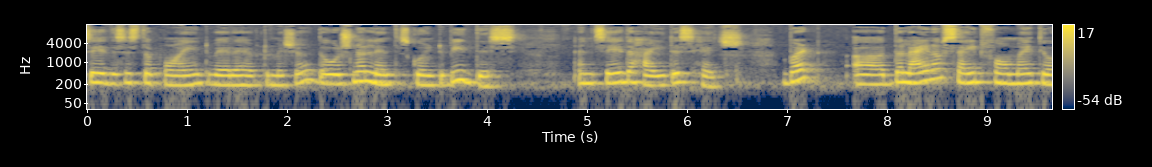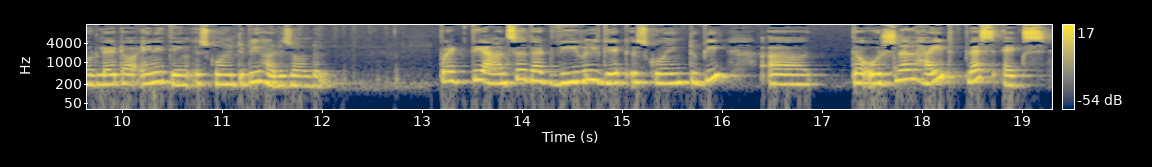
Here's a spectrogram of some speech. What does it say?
Say this is the point where I have to measure. The original length is going to be this. And say the height is h. But uh, the line of sight for my theodolite or anything is going to be horizontal. but the answer that we will get is going to be uh, the original height plus x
